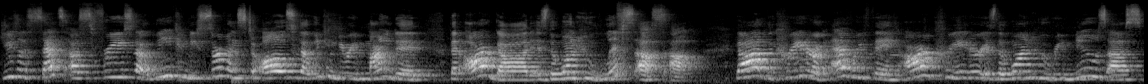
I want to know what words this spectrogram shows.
Jesus sets us free so that we can be servants to all, so that we can be reminded that our God is the one who lifts us up. God, the creator of everything, our creator is the one who renews us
